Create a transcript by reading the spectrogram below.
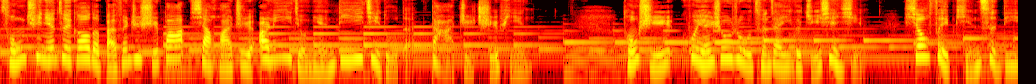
从去年最高的百分之十八下滑至二零一九年第一季度的大致持平。同时，会员收入存在一个局限性，消费频次低。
